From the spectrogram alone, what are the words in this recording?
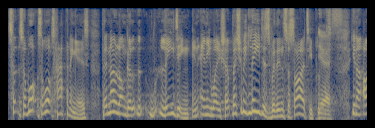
So, so, what, so what's happening is they're no longer l- leading in any way, shape. They should be leaders within society, please. Yes. You know, I,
